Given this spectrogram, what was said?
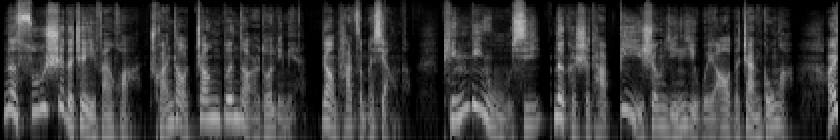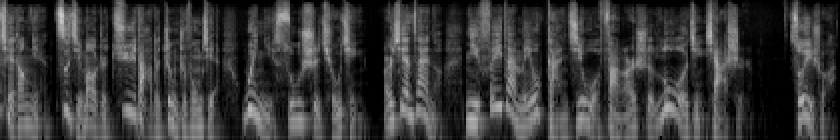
那苏轼的这一番话传到张敦的耳朵里面，让他怎么想呢？平定武溪，那可是他毕生引以为傲的战功啊！而且当年自己冒着巨大的政治风险为你苏轼求情，而现在呢，你非但没有感激我，反而是落井下石。所以说啊，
